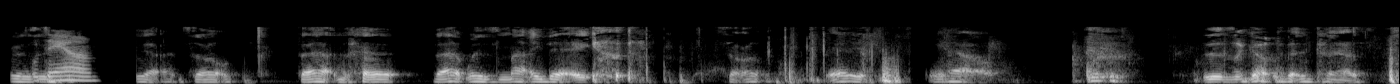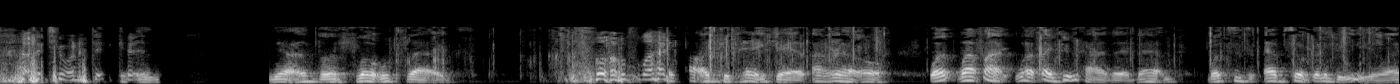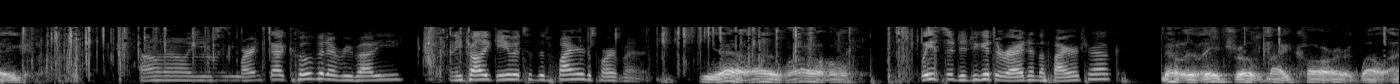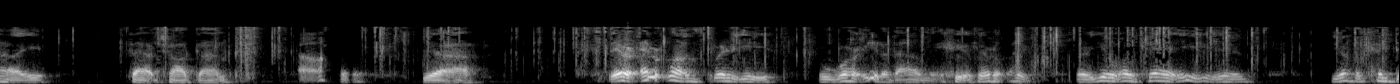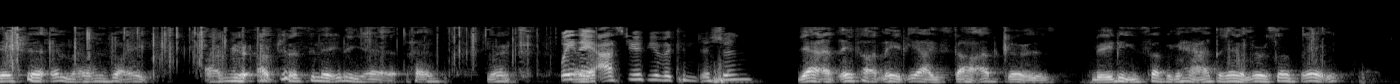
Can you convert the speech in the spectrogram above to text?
Well, a- damn. yeah. So that that, that was my day. so anyhow, this is a COVID test. Do you want to take it? Yeah, the flow flags. Flow flag. hard to take it. I don't know. What what if I what if I do have it then? What's this episode gonna be? Like I don't know. You, Martin's got COVID, everybody. And he probably gave it to the fire department. yeah, oh wow. Wait, so did you get to ride in the fire truck? No, they drove my car while I sat shotgun. Oh. Yeah. There everyone's pretty worried about me. They're like, Are you okay? And you have a condition? And I was like, I'm, I'm just an idiot. Wait, they asked you if you have a condition? Yeah, they thought maybe I stopped because maybe something happened or something.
